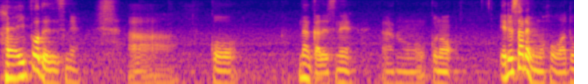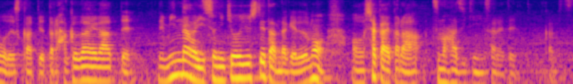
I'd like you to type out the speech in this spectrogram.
一方でですねあこうなんかですねあのこのエルサレムの方はどうですかって言ったら迫害があってでみんなが一緒に共有してたんだけれども社会からつまはじきにされてる感じです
